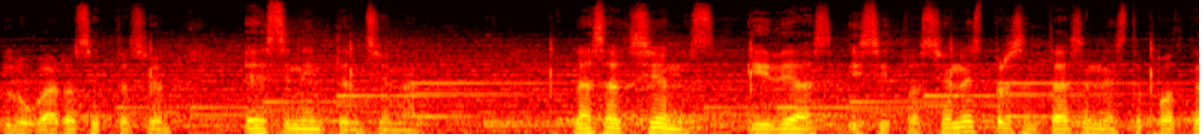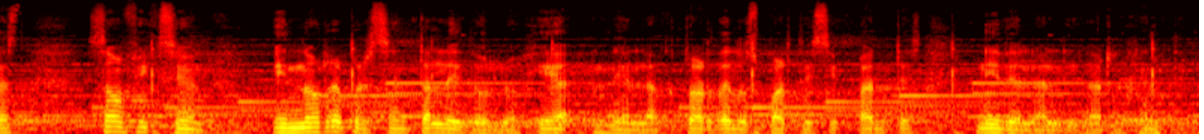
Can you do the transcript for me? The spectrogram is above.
lugar o situación es inintencional. Las acciones, ideas y situaciones presentadas en este podcast son ficción y no representan la ideología ni el actuar de los participantes ni de la Liga Regente.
